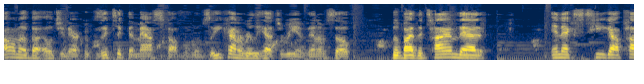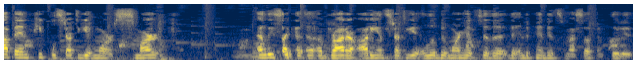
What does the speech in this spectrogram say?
I don't know about El Generico because they took the mask off of him, so he kind of really had to reinvent himself. But by the time that NXT got popping, people start to get more smart. Mm-hmm. At least like a, a, broader audience start to get a little bit more hip to the, the independents, myself included.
